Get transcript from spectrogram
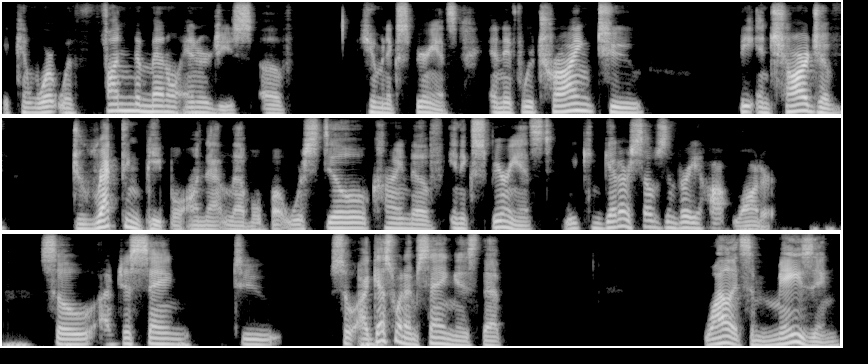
It can work with fundamental energies of human experience. And if we're trying to be in charge of directing people on that level, but we're still kind of inexperienced, we can get ourselves in very hot water. So I'm just saying to, so I guess what I'm saying is that while it's amazing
